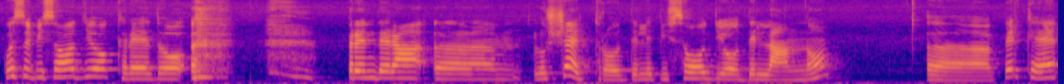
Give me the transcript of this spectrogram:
questo episodio credo prenderà ehm, lo scettro dell'episodio dell'anno eh, perché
